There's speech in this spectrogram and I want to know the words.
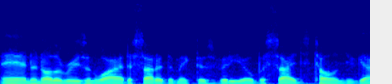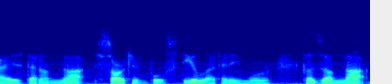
And another reason why I decided to make this video besides telling you guys that I'm not Sergeant Bull Steelhead anymore because I'm not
